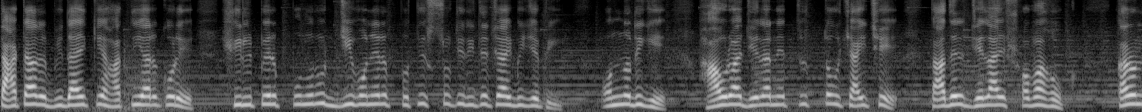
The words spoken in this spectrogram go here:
টাটার বিদায়কে হাতিয়ার করে শিল্পের পুনরুজ্জীবনের প্রতিশ্রুতি দিতে চায় বিজেপি। অন্যদিকে হাওড়া জেলা নেতৃত্বও চাইছে তাদের জেলায় সভা হোক। কারণ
